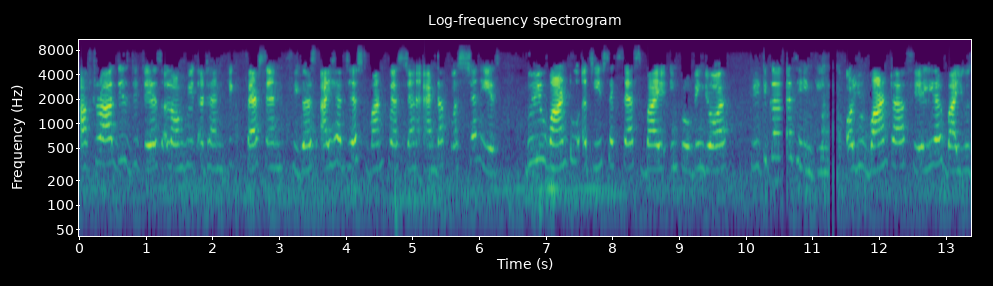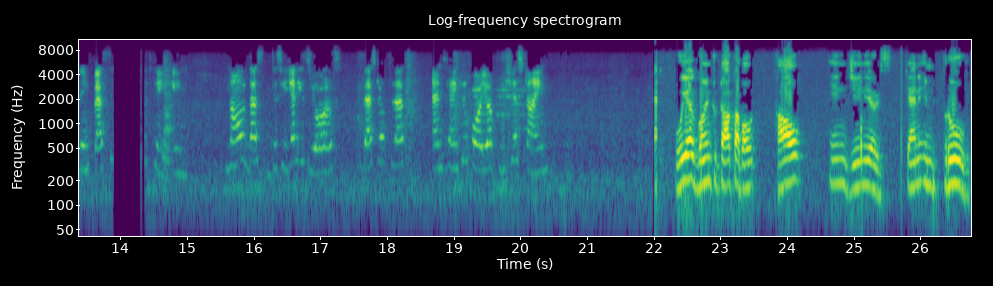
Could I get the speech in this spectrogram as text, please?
After all these details along with authentic facts and figures, I have just one question and the question is, do you want to achieve success by improving your critical thinking or you want a failure by using passive thinking? Now the decision is yours. Best of luck and thank you for your precious time. We are going to talk about how engineers can improve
